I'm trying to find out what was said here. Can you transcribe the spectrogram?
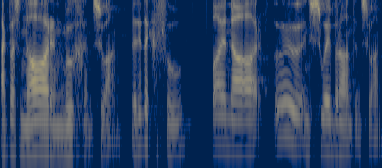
Ek was naar en moeg en so aan. Dit het ek gevoel, baie naar, ooh en sweebrand en so aan.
